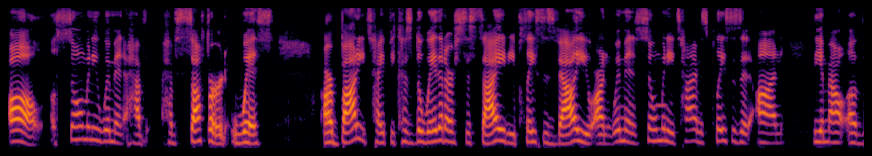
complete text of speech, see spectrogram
all so many women have have suffered with our body type because the way that our society places value on women so many times places it on the amount of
